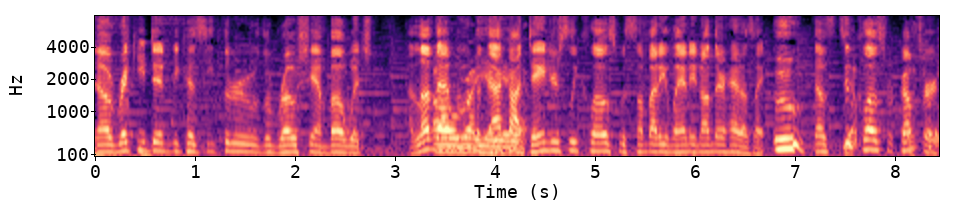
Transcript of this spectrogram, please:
No, Ricky did because he threw the Roshambo, which I love that Oh, move, right, but yeah, that yeah, got yeah. dangerously close with somebody landing on their head. I was like, ooh, that was too Yep. close for comfort.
